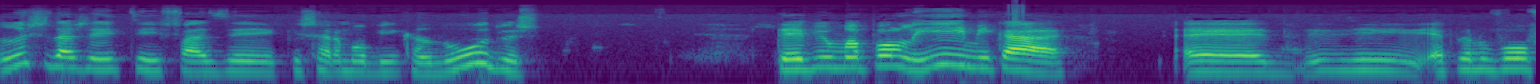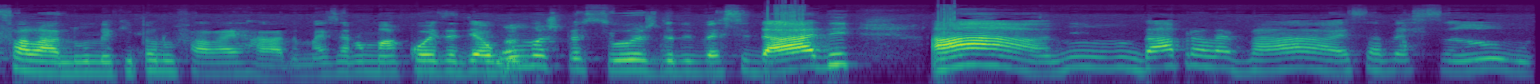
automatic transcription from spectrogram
Antes da gente fazer Quixeramobim Canudos, teve uma polêmica é, de, é porque eu não vou falar nome aqui para não falar errado, mas era uma coisa de algumas pessoas da universidade. Ah, não, não dá para levar essa versão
